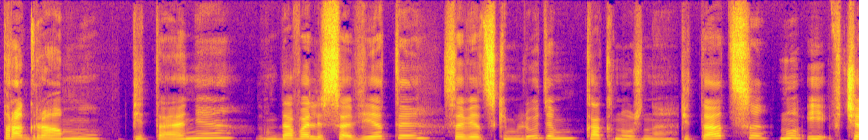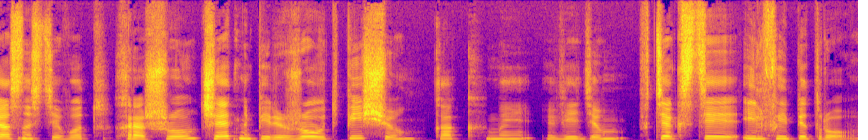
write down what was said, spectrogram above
программу питания, давали советы советским людям, как нужно питаться. Ну и, в частности, вот хорошо тщательно пережевывать пищу, как мы видим в тексте Ильфа и Петрова.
